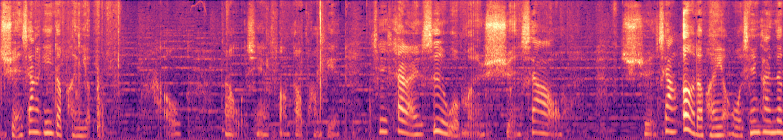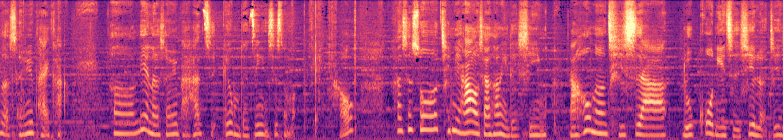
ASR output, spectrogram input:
选项一的朋友，好，那我先放到旁边，接下来是我们选项选项二的朋友，我先看这个神谕牌卡，呃，练了神谕牌，它指给我们的指引是什么？好。他是说，请你好好想想你的心。然后呢，其实啊，如果你仔细冷静、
